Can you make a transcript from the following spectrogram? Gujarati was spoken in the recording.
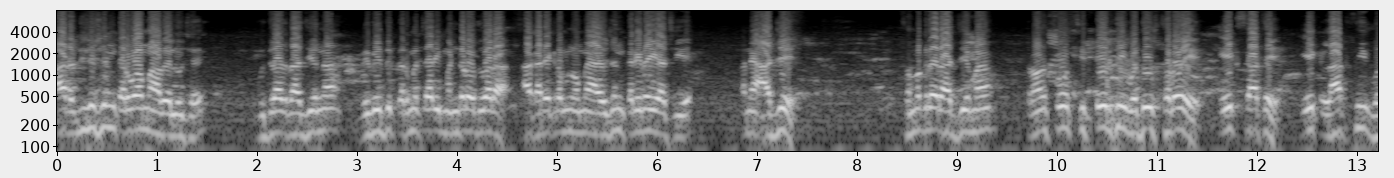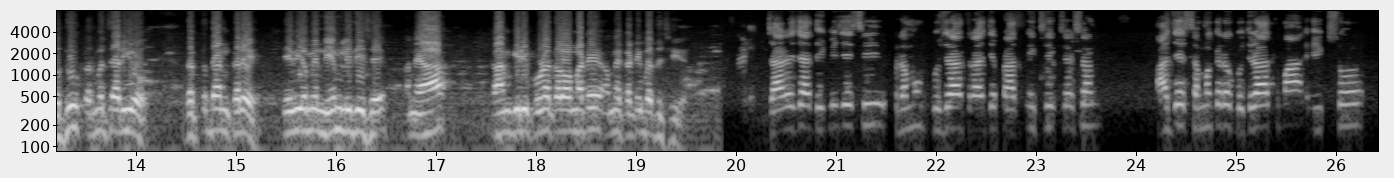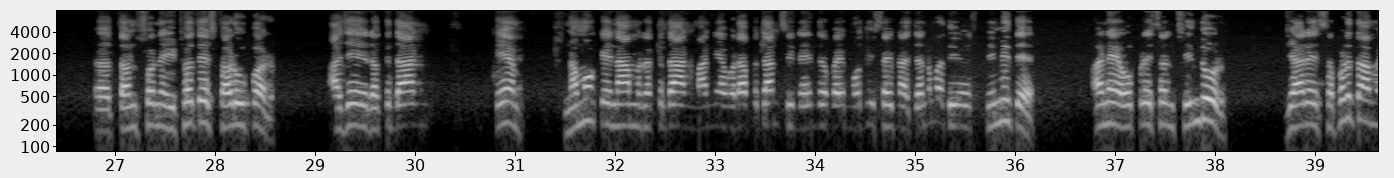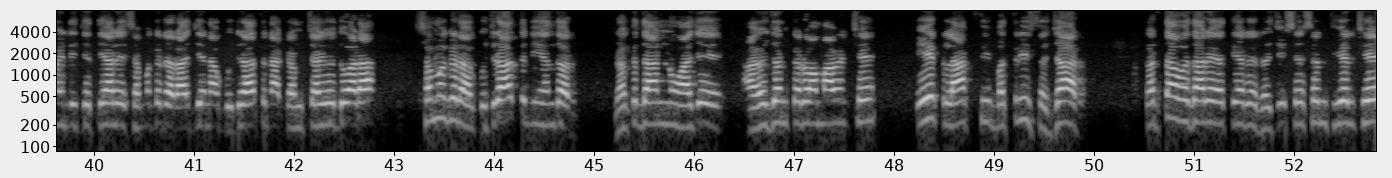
આ રજીસ્ટ્રેશન કરવામાં આવેલું છે. ગુજરાત રાજ્યના વિવિધ કર્મચારી મંડળો દ્વારા આ કાર્યક્રમનું અમે આયોજન કરી રહ્યા છીએ અને આજે સમગ્ર રાજ્યમાં ત્રણસો સિત્તેરથી વધુ સ્થળોએ એક સાથે એક લાખથી વધુ કર્મચારીઓ રક્તદાન કરે તેવી અમે નેમ લીધી છે અને આ કામગીરી પૂર્ણ કરવા માટે અમે કટિબદ્ધ છીએ. જાડેજા દિગ્વિજયસિંહ પ્રમુખ ગુજરાત રાજ્ય પ્રાથમિક શિક્ષક સંઘ આજે સમગ્ર ગુજરાતમાં એકસો ત્રણસો ને ઇઠોતેર સ્થળ ઉપર આજે રક્તદાન કેમ્પ, નમો કે નામ રક્તદાન, માન્ય વડાપ્રધાન શ્રી નરેન્દ્રભાઈ મોદી સાહેબના જન્મદિવસ નિમિત્તે અને ઓપરેશન સિંદૂર જ્યારે સફળતા મળી છે ત્યારે સમગ્ર રાજ્યના ગુજરાતના કર્મચારીઓ દ્વારા સમગ્ર ગુજરાતની અંદર રક્તદાનનું આજે આયોજન કરવામાં આવેલ છે. એક લાખથી બત્રીસ હજાર કરતાં વધારે અત્યારે રજીસ્ટ્રેશન થયેલ છે.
